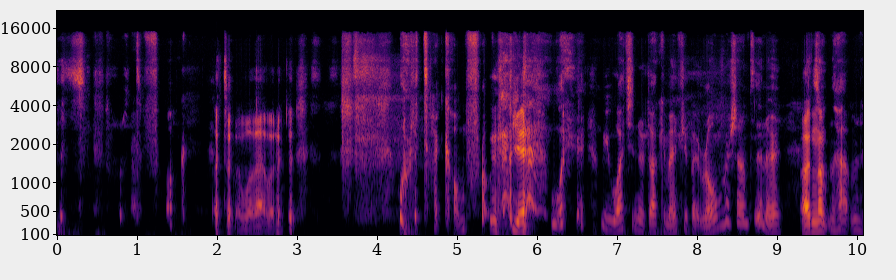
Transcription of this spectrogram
what the fuck? I don't know what that one is. Where did that come from? yeah. Where were you watching a documentary about Rome or something, or I don't know. something happened?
